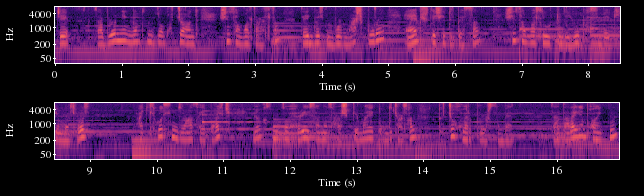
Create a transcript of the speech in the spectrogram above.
гэжээ. За Брунинг 1930 онд шин сонгуул зарласан. За энэ бол бүр маш буруу аимшигтай шийдвэр байсан. Шин сонгуулийн үр дүнд юу болсон бэ гэх юм бол Ажилгүйдэл нь 6 сая болж 1929 оноос хойш Германы дундаж орлого нь 40% буурсан байна. За дараагийн point нь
